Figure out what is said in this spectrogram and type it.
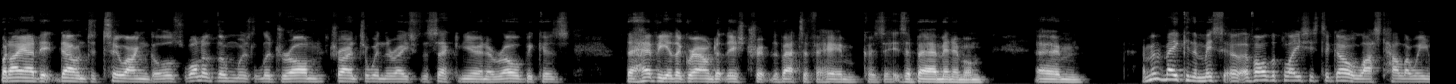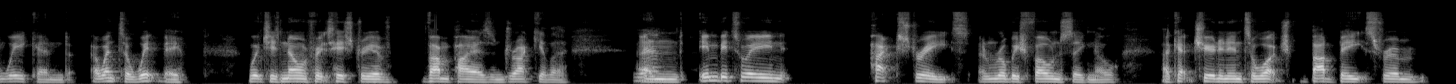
but I had it down to two angles. One of them was Ladron trying to win the race for the second year in a row because the heavier the ground at this trip, the better for him because it's a bare minimum. Um, I remember making the miss of all the places to go last Halloween weekend. I went to Whitby, which is known for its history of vampires and Dracula. Yeah. And in between packed streets and rubbish phone signal, I kept tuning in to watch bad beats from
